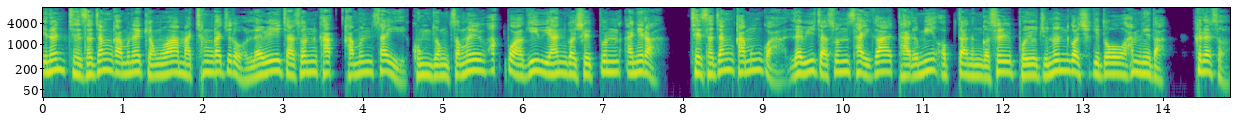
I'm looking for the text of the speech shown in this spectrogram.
이는 제사장 가문의 경우와 마찬가지로 레위 자손 각 가문 사이 공정성을 확보하기 위한 것일 뿐 아니라 제사장 가문과 레위 자손 사이가 다름이 없다는 것을 보여주는 것이기도 합니다. 그래서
